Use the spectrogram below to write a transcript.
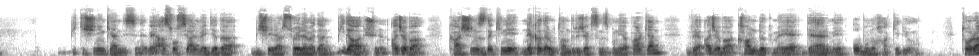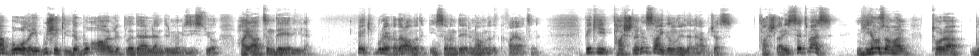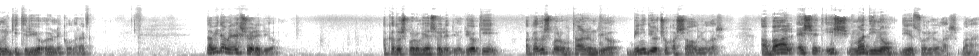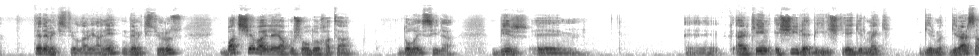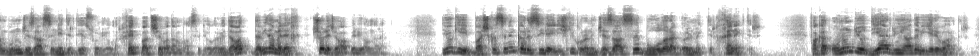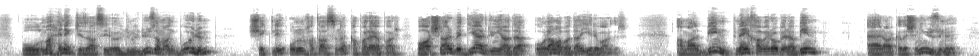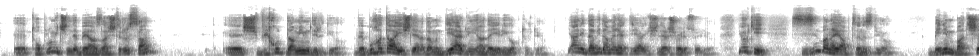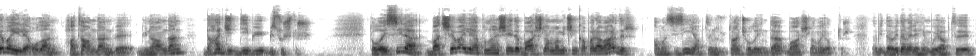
bir kişinin kendisine veya sosyal medyada bir şeyler söylemeden bir daha düşünün. Acaba karşınızdakini ne kadar utandıracaksınız bunu yaparken ve acaba kan dökmeye değer mi? O bunu hak ediyor mu? Tora bu olayı bu şekilde bu ağırlıkla değerlendirmemizi istiyor hayatın değeriyle. Peki buraya kadar anladık. insanın değerini anladık hayatını. Peki taşların saygınlığıyla ne yapacağız? Taşlar hissetmez. Niye o zaman Tora bunu getiriyor örnek olarak? David Melek şöyle diyor. Akadosh Baruhu'ya şöyle diyor. Diyor ki Akadosh Baruhu Tanrım diyor beni diyor çok aşağılıyorlar. Abal eşet iş madino diye soruyorlar bana. Ne demek istiyorlar yani? Ne demek istiyoruz? Batşeva ile yapmış olduğu hata dolayısıyla bir e, e, erkeğin eşiyle bir ilişkiye girmek girme, girersen bunun cezası nedir diye soruyorlar. Het Şeva'dan bahsediyorlar ve David, Amelech şöyle cevap veriyor onlara. Diyor ki başkasının karısıyla ilişki kuranın cezası boğularak ölmektir, henektir. Fakat onun diyor diğer dünyada bir yeri vardır. Boğulma henek cezasıyla öldürüldüğü zaman bu ölüm şekli onun hatasına kapara yapar, bağışlar ve diğer dünyada olamabada yeri vardır. Amal bin pnei havero berabim eğer arkadaşının yüzünü e, toplum içinde beyazlaştırırsan e, şvihut damimdir diyor. Ve bu hatayı işleyen adamın diğer dünyada yeri yoktur diyor. Yani David Amelek diğer kişilere şöyle söylüyor. Diyor ki sizin bana yaptığınız diyor benim Batşeva ile olan hatamdan ve günahımdan daha ciddi büyük bir suçtur. Dolayısıyla Batşeva ile yapılan şeyde bağışlanmam için kapara vardır. Ama sizin yaptığınız utanç olayında bağışlama yoktur. Tabi David Ameleh'in bu yaptığı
